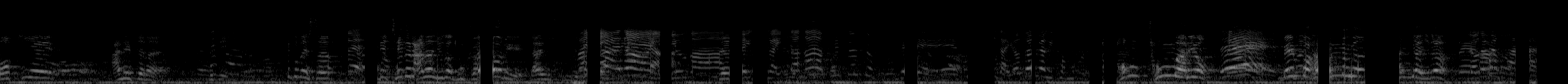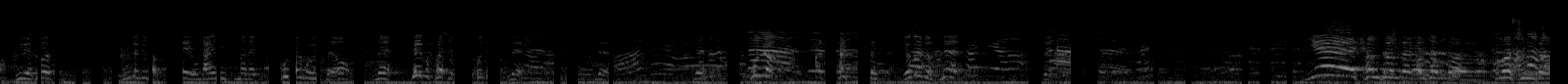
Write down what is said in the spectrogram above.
워킹에 안 했잖아요. 그치? 조금 했어요? 네. 근데 제대로 안 한 이유가 뭘까요, 우리 나이미 씨? 저희가 이유가 네. 저희가 이따가 패션쇼 무대에 습니다 여덟 명이 전부 정, 정말요? 네 멤버 한 명만 한게 아니라 여덟 명 반. 아, 그래 그럼 무대도 네, 우리 나이미 씨만의 포장 보여주세요. 네, 테이블 하시죠. 포장. 네. 네. 네. 포장. 하나 둘 여덟 명. 네. 하나 둘 셋. 예, 감사합니다. 감사합니다. 고맙습니다.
